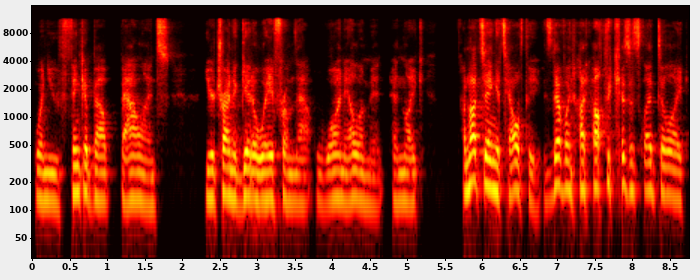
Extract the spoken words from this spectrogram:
when you think about balance, you're trying to get away from that one element. And like, I'm not saying it's healthy. It's definitely not healthy because it's led to like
